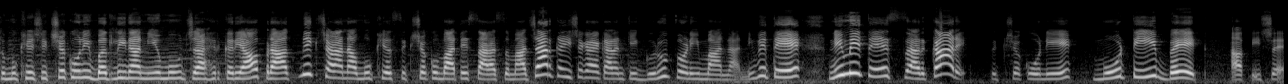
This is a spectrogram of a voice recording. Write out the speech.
તો મુખ્ય શિક્ષકોની બદલીના નિયમો જાહેર કર્યા. પ્રાથમિક શાળાના મુખ્ય શિક્ષકો માટે સારા સમાચાર કહી શકાય, કારણ કે ગુરુ પૂર્ણિમાના નિમિત્તે નિમિત્તે સરકારે શિક્ષકોને મોટી ભેટ આપી છે.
